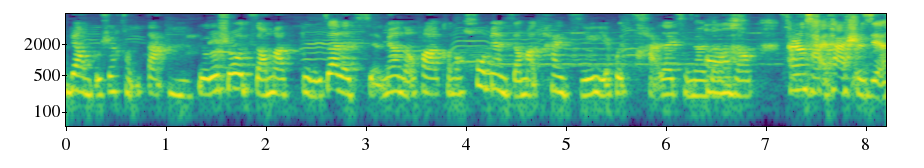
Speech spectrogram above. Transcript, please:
量不是很大。有的时候角马堵在了前面的话，可能后面角马太急也会踩在前面角马上，发生踩踏事件。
